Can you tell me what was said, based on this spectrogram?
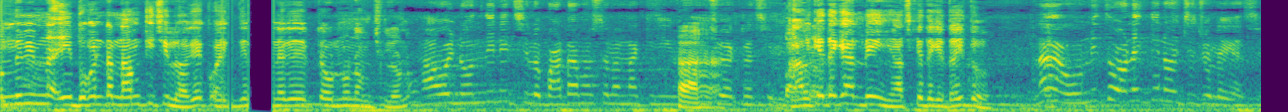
নন্দিনীর না এই দোকানটার নাম কি ছিল আগে? কয়েকদিন আগে একটা অন্য নাম ছিল না? হ্যাঁ ওই নন্দিনী ছিল বাটা মশলা না কি হ্যাঁ, কিছু একটা ছিল। কালকে থেকে আর নেই আজকে থেকে তাই তো? না উনি তো অনেকদিন হয়েছে চলে গেছে।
